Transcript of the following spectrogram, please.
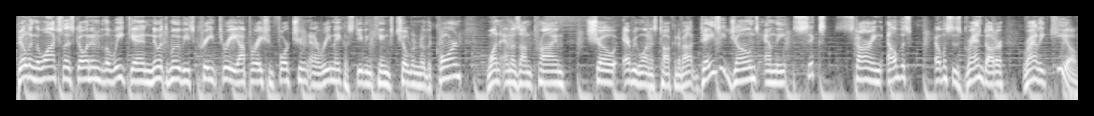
Building the watch list going into the weekend, new at the movies Creed 3, Operation Fortune, and a remake of Stephen King's Children of the Corn. One Amazon Prime show everyone is talking about Daisy Jones and the six starring Elvis Elvis's granddaughter Riley Keough.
